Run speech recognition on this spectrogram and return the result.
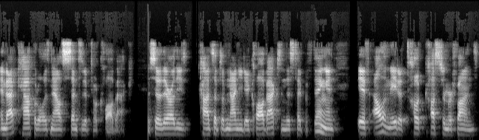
and that capital is now sensitive to a clawback. So there are these concepts of 90 day clawbacks and this type of thing. And if Alameda took customer funds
